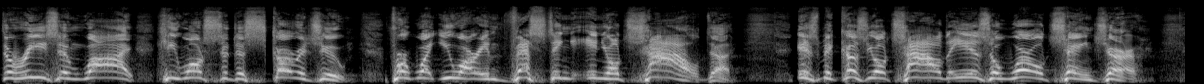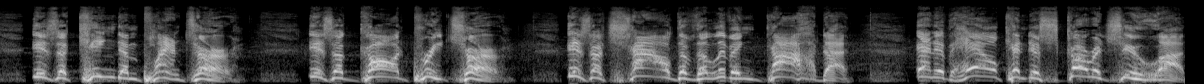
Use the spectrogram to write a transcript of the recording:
The reason why he wants to discourage you for what you are investing in your child is because your child is a world changer, is a kingdom planter is a God preacher, is a child of the living God. And if hell can discourage you, uh,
